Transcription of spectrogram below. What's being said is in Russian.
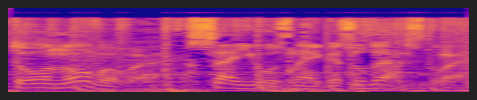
Что нового? Союзное государство.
